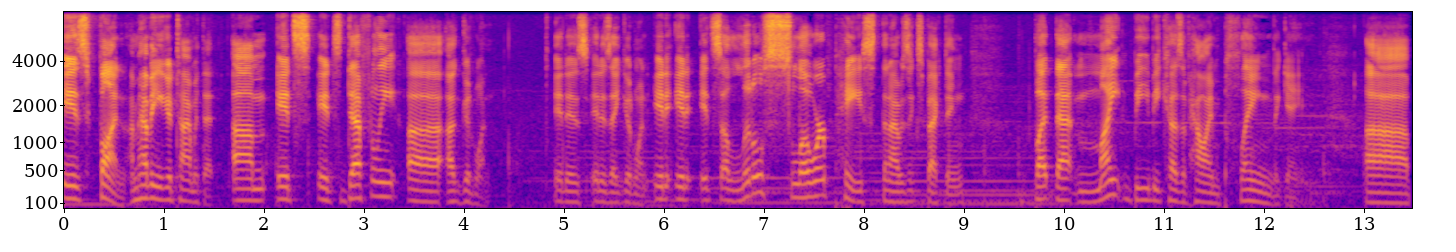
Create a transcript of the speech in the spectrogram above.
is fun. I'm having a good time with it. Um, it's it's definitely uh, a good one. It is it is a good one. It, it it's a little slower paced than I was expecting, but that might be because of how I'm playing the game. Uh,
